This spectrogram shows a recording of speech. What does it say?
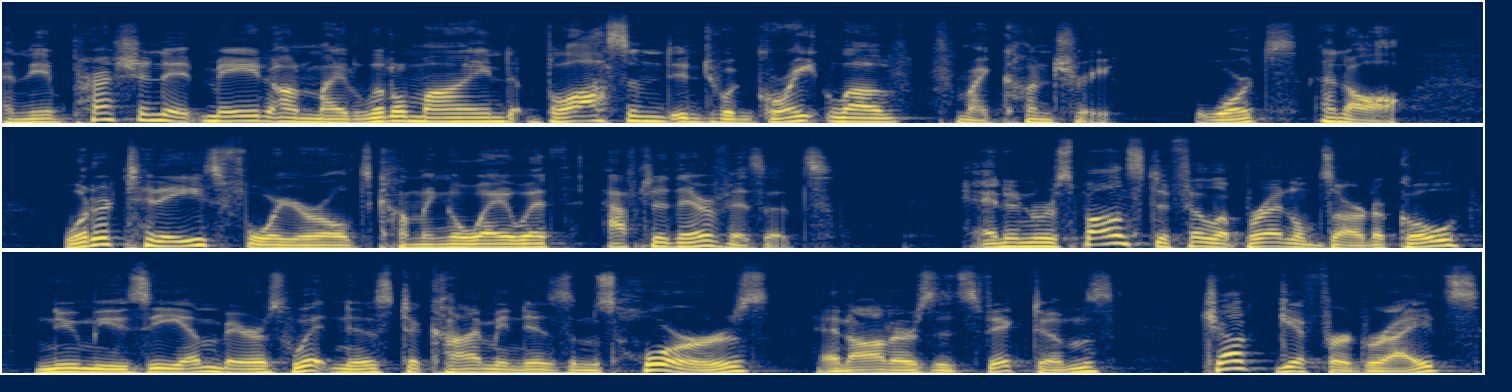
and the impression it made on my little mind blossomed into a great love for my country, warts and all. What are today's four year olds coming away with after their visits? And in response to Philip Reynolds' article, New Museum bears witness to communism's horrors and honors its victims, Chuck Gifford writes,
